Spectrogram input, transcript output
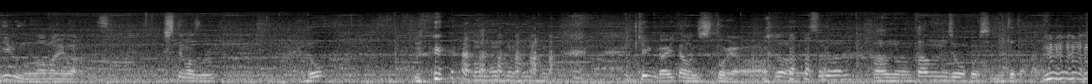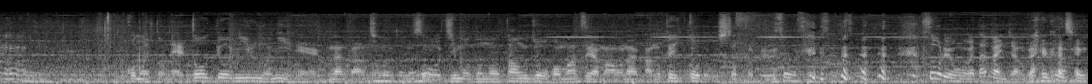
ビルの名前があるんです知ってます？ー、ど 県外いたの知っとんやそれはねあのタウン情報誌見てたから、この人ね東京にいるのにねなんかあの地元のねそう地元のタウン情報松山をなんかあの定期購読しとったという。そうそうそうそう。送料の方が高いんちゃうかいう感じやね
